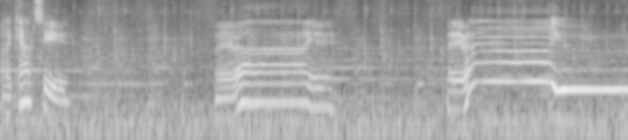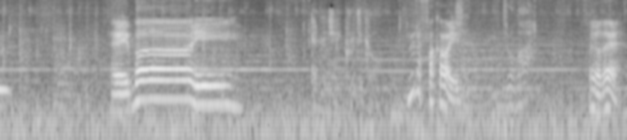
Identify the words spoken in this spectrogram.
but I cannot see you. Where are you? Where are you? Hey, buddy. Energy critical. Where the fuck are you? Oh, you're there.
